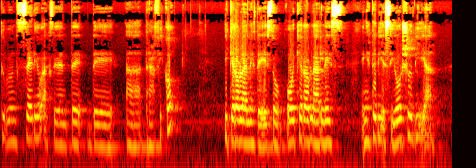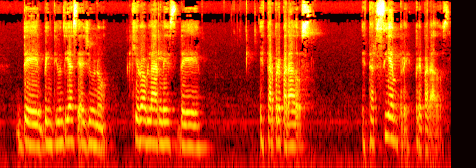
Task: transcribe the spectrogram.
tuve un serio accidente de uh, tráfico y quiero hablarles de eso. Hoy quiero hablarles en este 18 día del 21 días de ayuno, quiero hablarles de estar preparados, estar siempre preparados.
